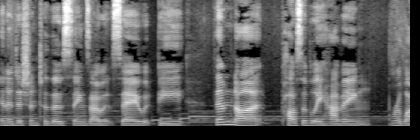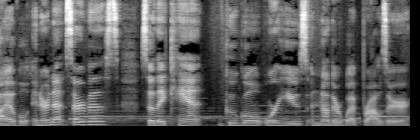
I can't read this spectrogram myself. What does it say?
in addition to those things, I would say would be them not possibly having reliable internet service so they can't Google or use another web browser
